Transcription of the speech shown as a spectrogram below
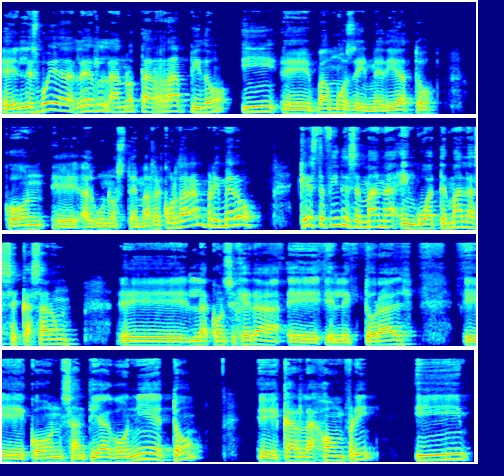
Eh, les voy a leer la nota rápido y vamos de inmediato con algunos temas. Recordarán primero este fin de semana en Guatemala se casaron eh, la consejera eh, electoral con Santiago Nieto, Carla Humphrey, y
